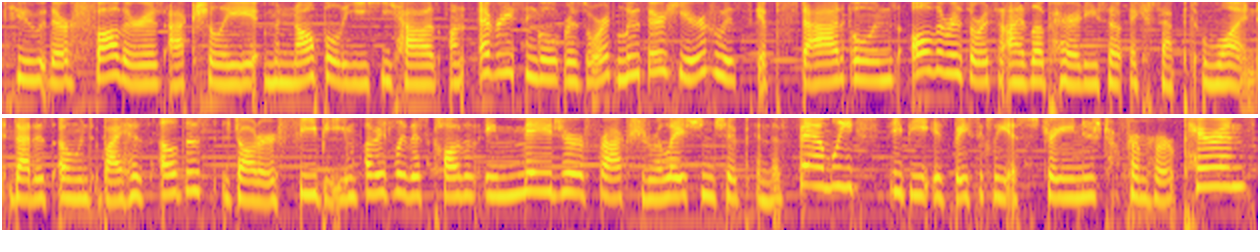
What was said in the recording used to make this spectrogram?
to their father's actually monopoly he has on every single resort. Luther here, who is Skip's dad, owns all the resorts in Isla Paradiso except one that is owned by his eldest daughter Phoebe. Obviously this causes a major fractured relationship in the family. Phoebe is basically estranged from her parents,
